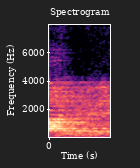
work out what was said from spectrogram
Amen.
